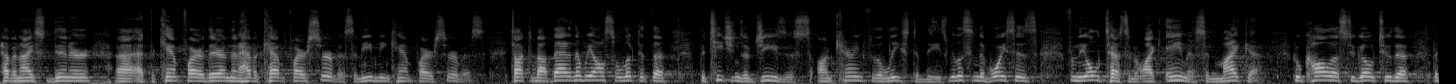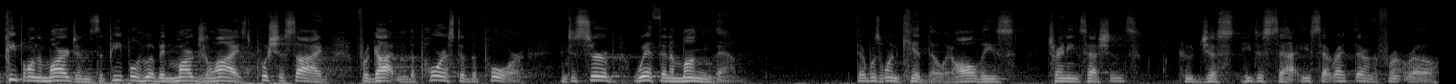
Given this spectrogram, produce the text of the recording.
have a nice dinner uh, at the campfire there, and then have a campfire service, an evening campfire service. Talked about that, and then we also looked at the, the teachings of Jesus on caring for the least of these. We listen to voices from the Old Testament like Amos and Micah who call us to go to the, the people on the margins, the people who have been marginalized, pushed aside, forgotten, the poorest of the poor, and to serve with and among them. There was one kid, though, in all these training sessions who just, he just sat. He sat right there in the front row,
